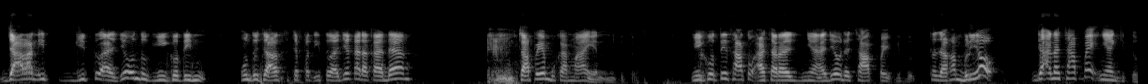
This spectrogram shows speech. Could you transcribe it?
jalan itu gitu aja untuk ngikutin untuk jalan secepat itu aja kadang-kadang capeknya bukan main gitu. Ngikutin satu acaranya aja udah capek gitu. Sedangkan beliau nggak ada capeknya gitu.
